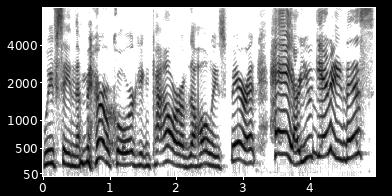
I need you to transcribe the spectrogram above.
we've seen the miracle working power of the Holy Spirit. Hey, are you getting this?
